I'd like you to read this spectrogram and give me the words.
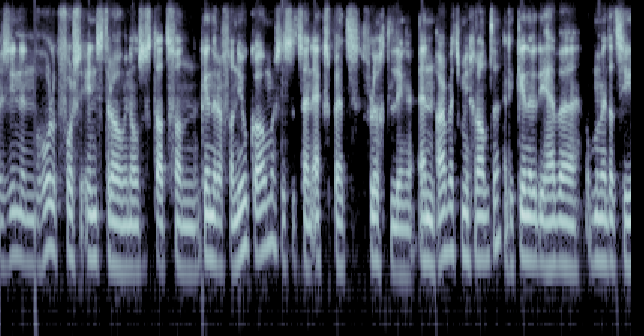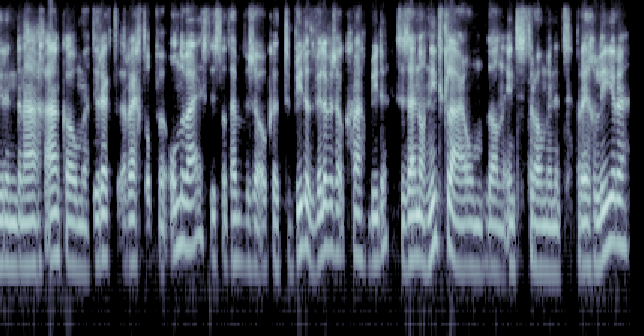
We zien een behoorlijk forse instroom in onze stad van kinderen van nieuwkomers. Dus dat zijn expats, vluchtelingen en arbeidsmigranten. En die kinderen die hebben op het moment dat ze hier in Den Haag aankomen direct recht op eh, onderwijs. Dus dat hebben we ze ook eh, te bieden. Dat willen we ze ook graag bieden. Ze zijn nog niet klaar om dan in te stromen in het reguliere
